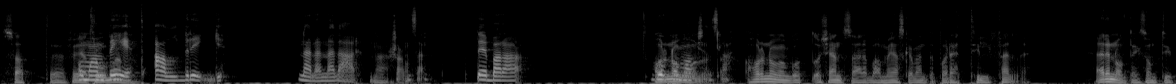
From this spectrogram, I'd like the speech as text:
Så att, eh, Och man vet aldrig när den är där, Nej. chansen. Det är bara Har du någon. Har du någon gått och känt så här bara, men jag ska vänta på rätt tillfälle? Är det någonting som typ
